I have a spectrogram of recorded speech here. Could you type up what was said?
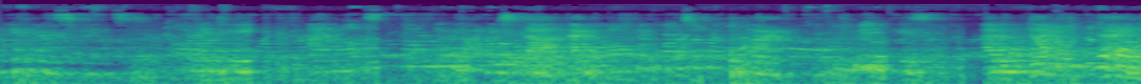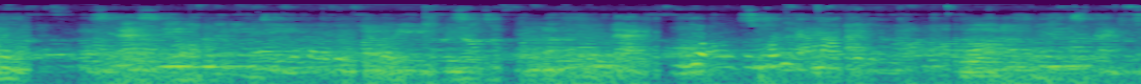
Marathi Ministries, currently I am also working barista at Coffee House of With this, I would like to thank this SC community for creating such a wonderful platform so that I know a lot of things that is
